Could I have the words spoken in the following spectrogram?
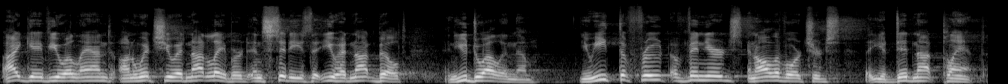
I gave you a land on which you had not labored, and cities that you had not built, and you dwell in them. You eat the fruit of vineyards and olive orchards that you did not plant.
